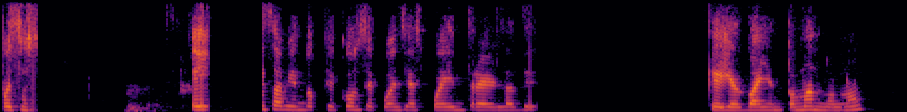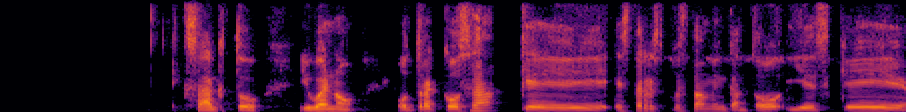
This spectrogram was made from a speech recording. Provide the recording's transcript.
pues sabiendo qué consecuencias pueden traer las de que ellos vayan tomando, ¿no? Exacto. Y bueno, otra cosa que esta respuesta me encantó y es que,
